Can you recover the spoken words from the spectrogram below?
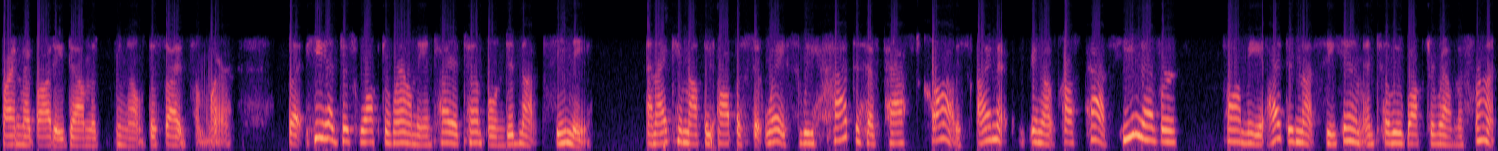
find my body down the you know the side somewhere. But he had just walked around the entire temple and did not see me. And I came out the opposite way, so we had to have passed cross. I you know crossed paths. He never saw me. I did not see him until we walked around the front.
